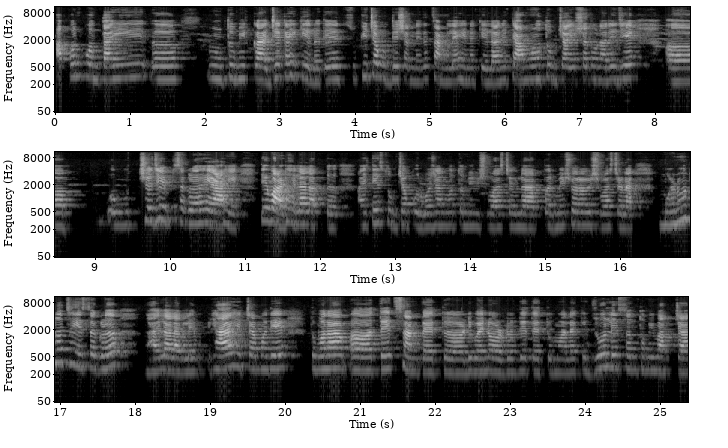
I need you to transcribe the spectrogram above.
आपण कोणताही तुम्ही काय जे काही केलं ते चुकीच्या उद्देशाने ते चांगल्या ह्यानं केलं आणि त्यामुळं तुमच्या आयुष्यात होणारे जे उच्च जे सगळं हे आहे ते वाढायला लागतं. आणि तेच तुमच्या पूर्वजांवर तुम्ही विश्वास ठेवला परमेश्वरावर विश्वास ठेवला. म्हणूनच हे सगळं व्हायला लागले ह्या ह्याच्यामध्ये तुम्हाला तेच सांगतायत डिवाईन ऑर्डर देत आहेत तुम्हाला की जो लेसन तुम्ही मागच्या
